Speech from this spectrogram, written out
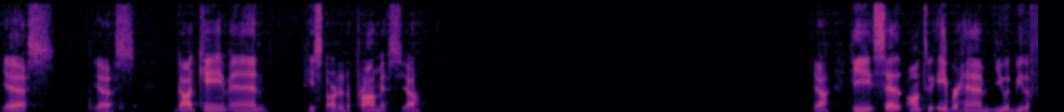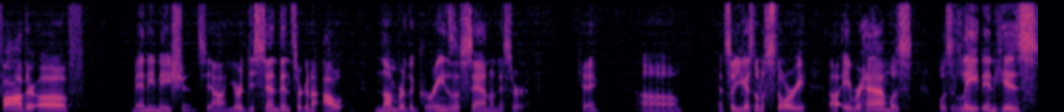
Yes, yes. God came and he started a promise. Yeah. Yeah. He said unto Abraham, You would be the father of many nations. Yeah. Your descendants are going to outnumber the grains of sand on this earth. Okay. Um, and so you guys know the story. Uh, Abraham was was late in his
